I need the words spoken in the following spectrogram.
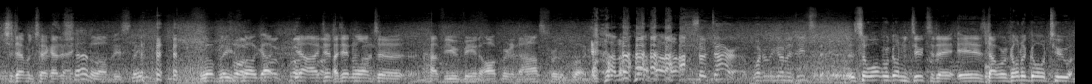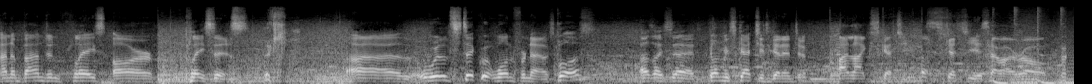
you should definitely check out his channel, obviously. Lovely Plug, plug. I- plug, plug, yeah, I, did, I didn't want to have you being awkward and ask for the plug. So Dara, what are we going to do today? so what we're going to do today is that we're going to go to an abandoned place or places. uh, we'll stick with one for now, but as I said, it's going to be sketchy to get into. I like sketchy. Sketchy is how I roll.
